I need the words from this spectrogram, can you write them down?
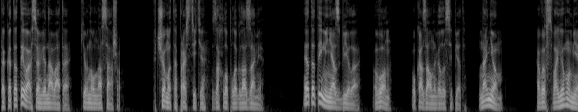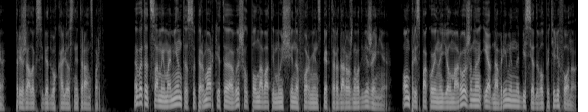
«Так это ты во всем виновата», — кивнул на Сашу. «В чем это, простите?» — захлопала глазами. «Это ты меня сбила. Вон», — указал на велосипед. «На нем». «А вы в своем уме?» — прижала к себе двухколесный транспорт. В этот самый момент из супермаркета вышел полноватый мужчина в форме инспектора дорожного движения. Он преспокойно ел мороженое и одновременно беседовал по телефону.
